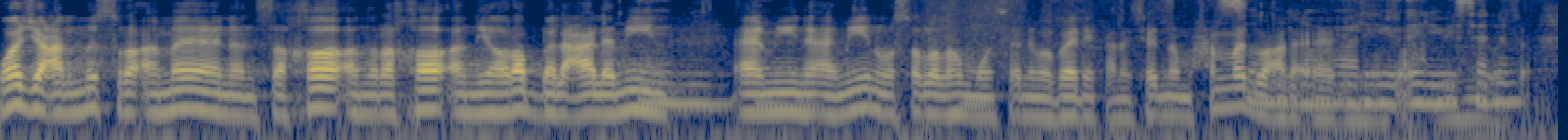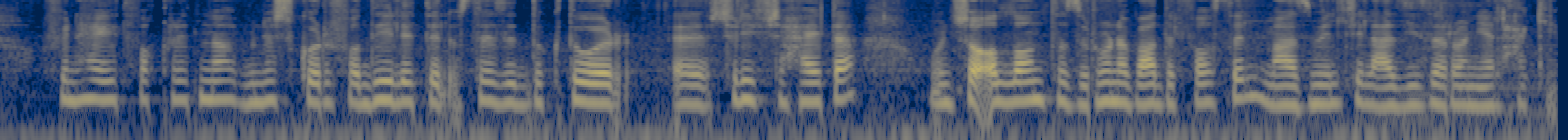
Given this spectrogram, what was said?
واجعل مصر أمانا سخاء رخاء يا رب العالمين. آمين. آمين وصلى اللهم وسلم وبارك على سيدنا محمد وعلى آله وصحبه وسلم. وفي نهاية فقرتنا بنشكر فضيلة الأستاذ الدكتور آه، شريف شحاتة وإن شاء الله انتظرونا بعد الفاصل مع زميلتي العزيزة رانيا الحكيم.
